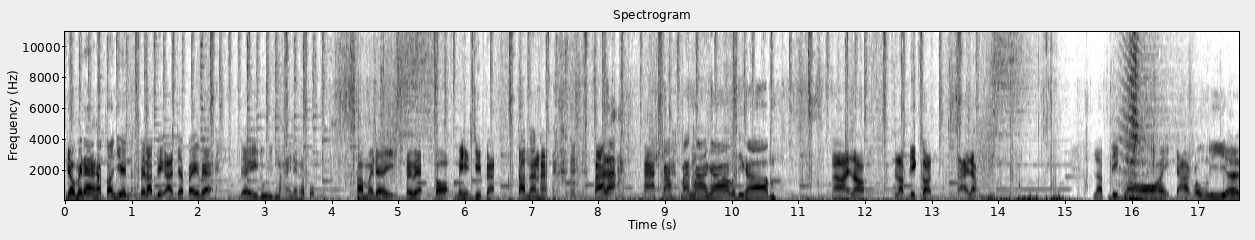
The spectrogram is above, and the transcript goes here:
เดี๋ยวไม่แน่ครับ ตอนเย็นไปรับเด็กอาจจะไปแวะไอ้ดูอีกหมายนะครับผมถ้าไม่ได้ไปแวะก็ไม่เห็นคลิปครับตามนั้นฮะ ไปละอะไปมันมาครับสวัสดีครับอ่าเรารับเด็กก่อนสายแล้ว รับเด็กน้อยจากโรงเรียน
